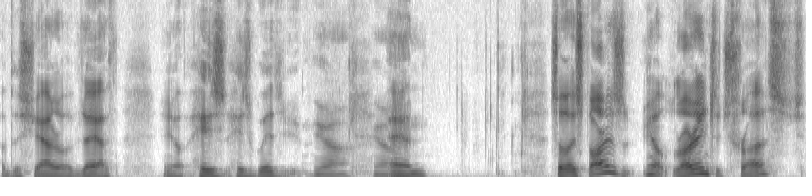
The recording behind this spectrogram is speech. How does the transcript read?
of the shadow of death you know he's he's with you Yeah. Yeah. and so as far as you know, learning to trust,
